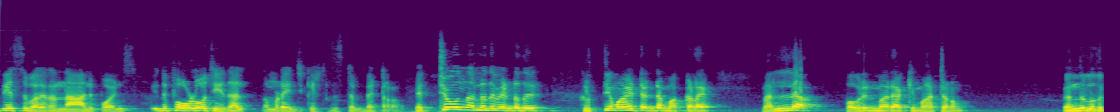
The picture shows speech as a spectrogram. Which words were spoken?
പി എസ് പറയുന്ന നാല് പോയിന്റ്സ് ഇത് ഫോളോ ചെയ്താൽ നമ്മുടെ എഡ്യൂക്കേഷൻ സിസ്റ്റം ബെറ്റർ ആണ്. ഏറ്റവും നല്ലത് വേണ്ടത് കൃത്യമായിട്ട് എന്റെ മക്കളെ നല്ല പൗരന്മാരാക്കി മാറ്റണം എന്നുള്ളത്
